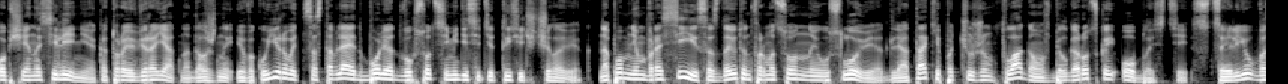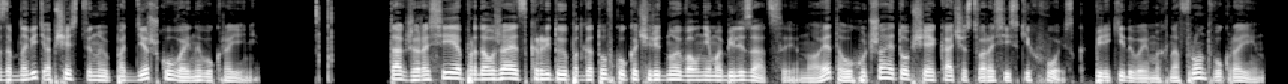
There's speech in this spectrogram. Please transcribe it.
Общее население, которое, вероятно, должны эвакуировать, составляет более 270 тысяч человек. Напомним, в России создают информационные условия для атаки под чужим флагом в Белгородской области с целью возобновить общественную поддержку войны в Украине. Также Россия продолжает скрытую подготовку к очередной волне мобилизации, но это ухудшает общее качество российских войск, перекидываемых на фронт в Украину.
